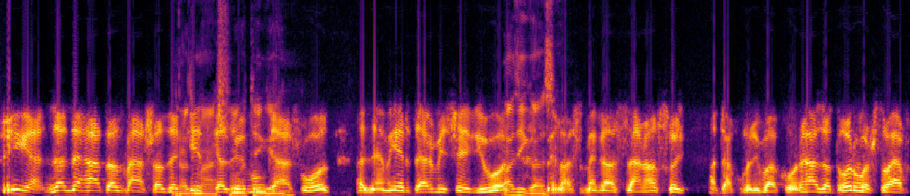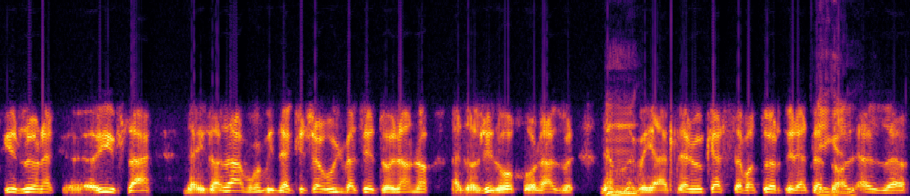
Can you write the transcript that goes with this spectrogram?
Igen, de, de hát az más, az egy az kétkező munkás igen. volt, az nem értelmiségi volt. Az igaz. Meg, az, meg aztán az, hogy hát akkoriban a kórházat orvos továbbképzőnek hívták, de igazából mindenki csak úgy beszélt, hogy na, ez a zsidó kórház, nem hmm. véletlenül kezdtem a történetet Igen. ezzel.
